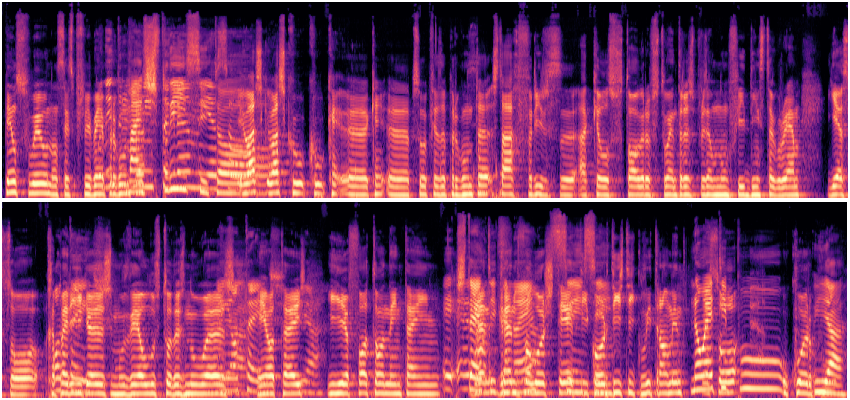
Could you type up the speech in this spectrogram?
penso eu, não sei se percebi bem a Quando entras pergunta. Mais é explícito ou- Eu acho, eu acho que, que quem, eh, quem- a pessoa que fez a pergunta está a referir-se àqueles fotógrafos. Tu entras, por exemplo, num feed de Instagram e é só raparigas, modelos, todas nuas, Em hotéis. em hotéis Yeah. e a foto nem tem É- é- grande, Estética, grande não é? valor Sim, estético ou sim. artístico, literalmente. Não é, só tipo. o corpo. Yeah.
